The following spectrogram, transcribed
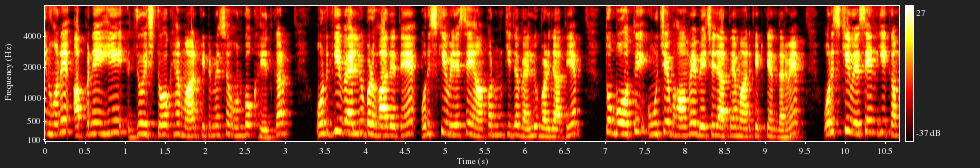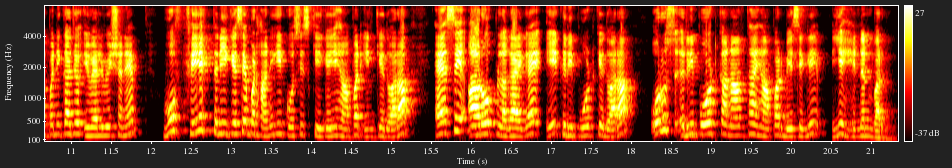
इन्होंने अपने ही जो स्टॉक है मार्केट में से उनको खरीदकर उनकी वैल्यू बढ़वा देते हैं और इसकी वजह से यहाँ पर उनकी जब वैल्यू बढ़ जाती है तो बहुत ही ऊँचे भाव में बेचे जाते हैं मार्केट के अंदर में और इसकी वजह से इनकी कंपनी का जो इवेल्युएशन है वो फेक तरीके से बढ़ाने की कोशिश की गई यहाँ पर इनके द्वारा। ऐसे आरोप लगाए गए एक रिपोर्ट के द्वारा और उस रिपोर्ट का नाम था यहाँ पर बेसिकली ये हिंडनबर्ग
